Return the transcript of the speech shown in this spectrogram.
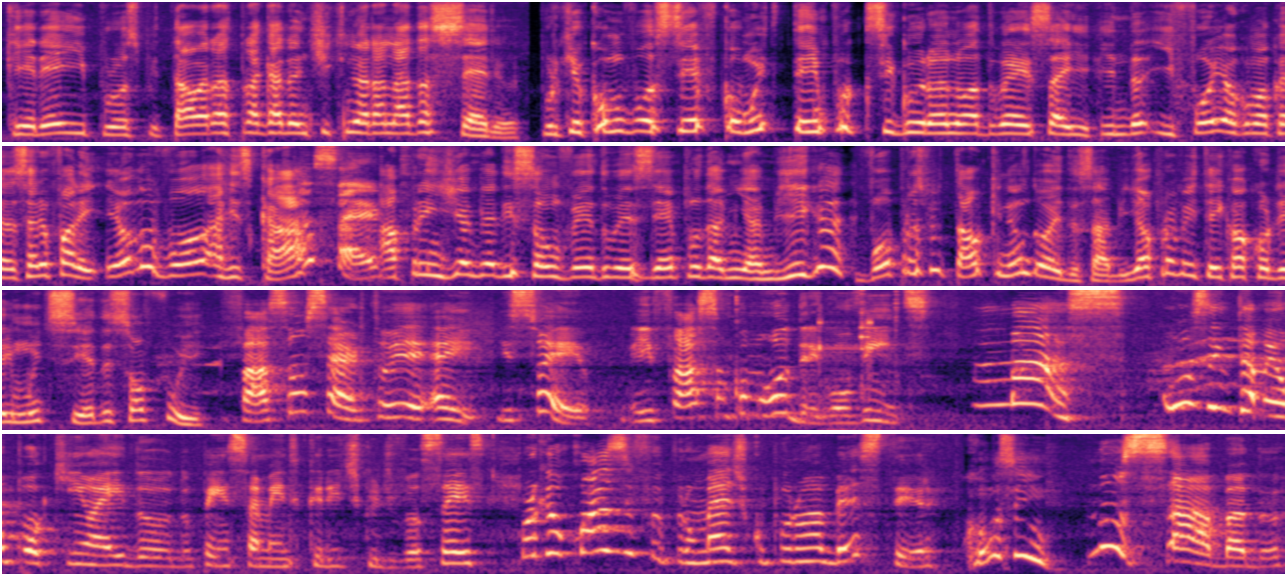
querer ir pro hospital era para garantir que não era nada sério. Porque como você ficou muito tempo segurando a doença aí e, e foi alguma coisa séria, eu falei, eu não vou arriscar. Tá certo. Aprendi a minha lição vendo o exemplo da minha amiga, vou pro hospital que nem um doido, sabe? E eu aproveitei que eu acordei muito cedo e só fui. Façam certo aí, isso aí. E façam como o Rodrigo, ouvintes. Mas usem também um pouquinho aí do, do pensamento crítico de vocês, porque eu quase fui pro médico por uma besteira. Como assim? No sábado,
